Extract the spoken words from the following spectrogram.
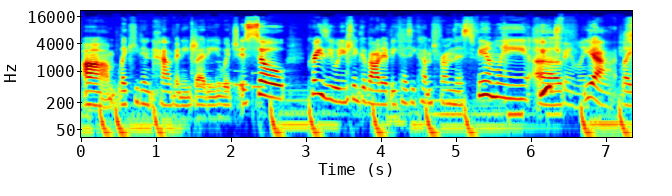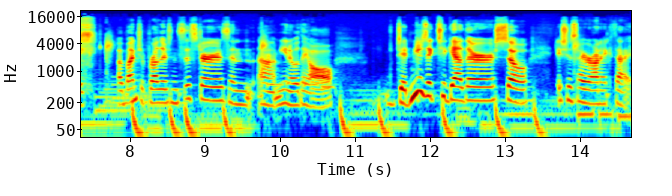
um, like he didn't have anybody, which is so crazy when you think about it because he comes from this family. Huge of- family. Yeah, like a bunch of brothers and sisters, and, um, you know, they all did music together. So it's just ironic that,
